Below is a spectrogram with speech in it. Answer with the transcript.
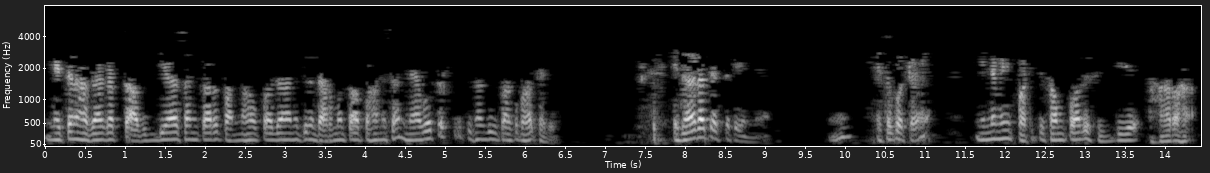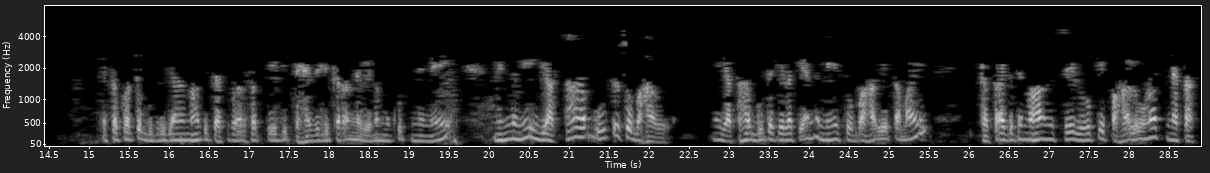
මෙතන හදාගත්ත අවිද්‍යා සංකාර තණ්හා උපාදාන කියන ධර්මතා පහ නිසා නැවත ප්‍රතිසන්දි විපාක පහක් හැදෙනවා. එදාටත් ඇත්තට එන්නේ එතකොට මෙන්න මේ පටිච්චසම්පාද සිද්ධිය හරහා එතකොට බුදුරජාණන් වහන්සේ චතුරාර්ය සත්‍යයේදී පැහැදිලි කරන්න වෙන මුකුත් නෙමෙයි මෙන්න මේ යථා භූත ස්වභාවය. මේ යථා භූත කියලා කියන්නේ මේ ස්වභාවය තමයි තථාගතයන් වහන්සේ ලෝකේ පහළ වුණත් නැතත්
